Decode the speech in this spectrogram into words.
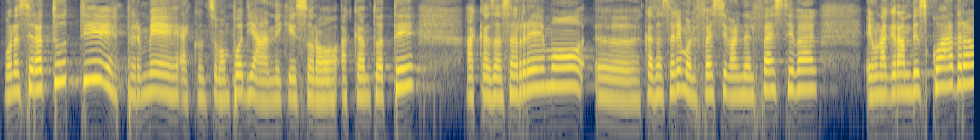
Buonasera a tutti, per me ecco insomma un po' di anni che sono accanto a te, a Casa Sanremo, eh, Casa Sanremo il festival nel festival è una grande squadra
